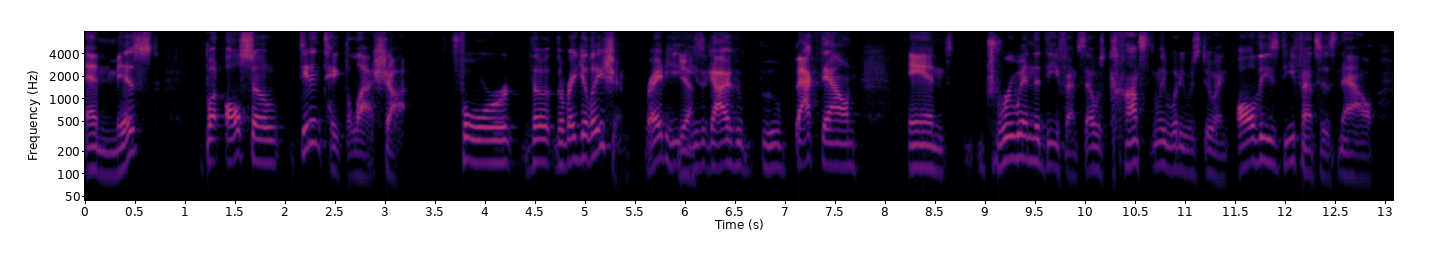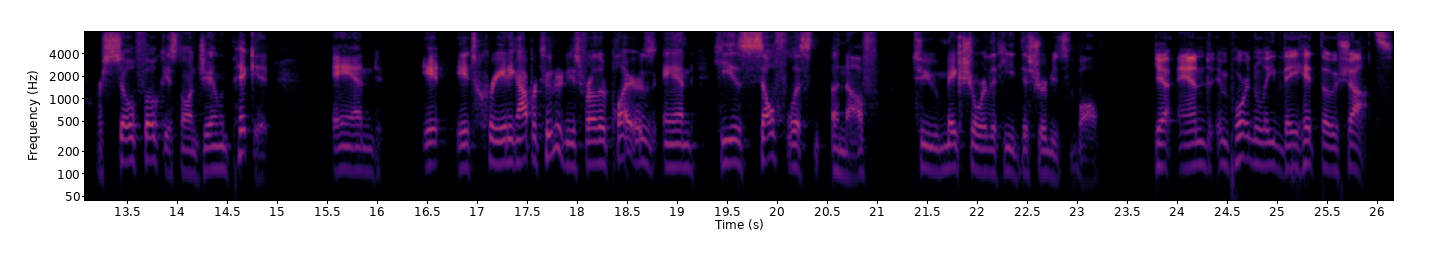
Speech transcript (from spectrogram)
and missed, but also didn't take the last shot for the the regulation, right? He, yeah. He's a guy who who backed down and drew in the defense. That was constantly what he was doing. All these defenses now are so focused on Jalen Pickett, and it it's creating opportunities for other players. And he is selfless enough to make sure that he distributes the ball. Yeah, and importantly, they hit those shots.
